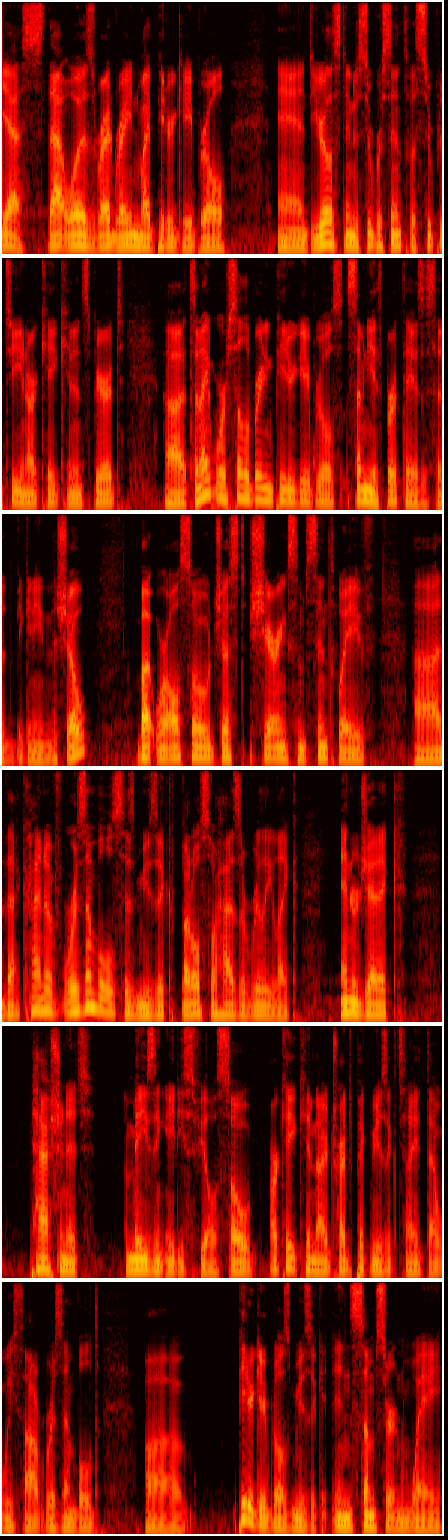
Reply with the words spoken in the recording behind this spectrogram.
Yes, that was Red Rain by Peter Gabriel. And you're listening to Super Synth with Super T and Arcade Kid and Spirit. Uh, tonight we're celebrating Peter Gabriel's 70th birthday, as I said at the beginning of the show. But we're also just sharing some synthwave uh, that kind of resembles his music, but also has a really like energetic, passionate, amazing 80s feel. So Arcade Kid and I tried to pick music tonight that we thought resembled uh, Peter Gabriel's music in some certain way.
